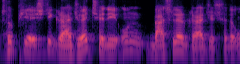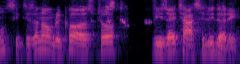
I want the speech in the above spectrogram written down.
تو PhD graduate شدی اون bachelor graduate شده اون citizen آمریکاست تو ویزای تحصیلی داری.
